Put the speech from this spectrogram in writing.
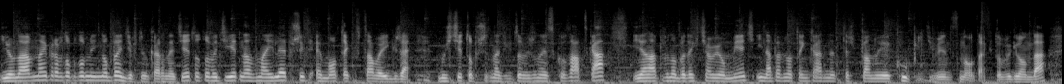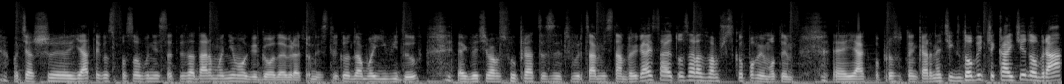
i ona najprawdopodobniej no będzie w tym karnecie, to to będzie jedna z najlepszych emotek w całej grze. Musicie to przyznać widzowie, że ona jest kozacka i ja na pewno będę chciał ją mieć i na pewno ten karnet też planuję kupić, więc no tak to wygląda. Chociaż y, ja tego sposobu niestety za darmo nie mogę go odebrać, on jest tylko dla moich widzów. Jak wiecie, mam współpracę z twórcami Stumble ale to zaraz wam wszystko powiem o tym, e, jak po prostu ten karnecik zdobyć. Czekajcie, dobra,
